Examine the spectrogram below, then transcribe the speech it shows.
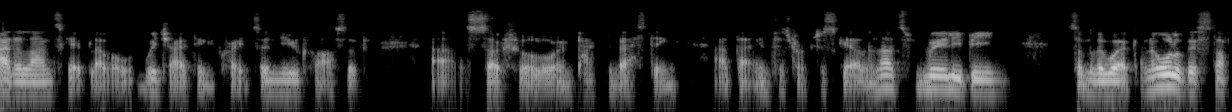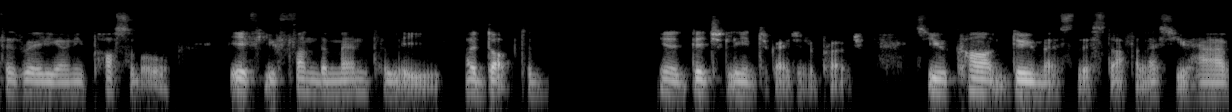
at a landscape level, which I think creates a new class of uh, social or impact investing at that infrastructure scale, and that's really been some of the work. And all of this stuff is really only possible if you fundamentally adopt a you know digitally integrated approach. So you can't do most of this stuff unless you have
